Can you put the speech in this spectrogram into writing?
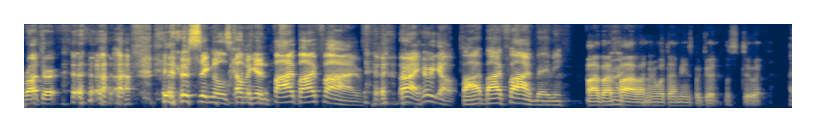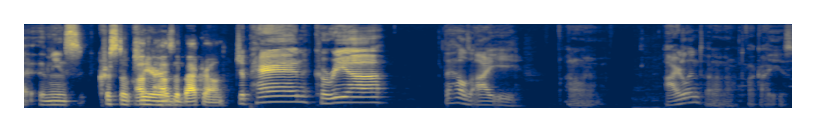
Roger. Your signal is coming in five by five. All right, here we go. Five by five, baby. Five by right. five. I don't know what that means, but good. Let's do it. It means crystal clear. how's the background? Japan, Korea. What the hell's IE? I don't know. Ireland? I don't know what the fuck IE is.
